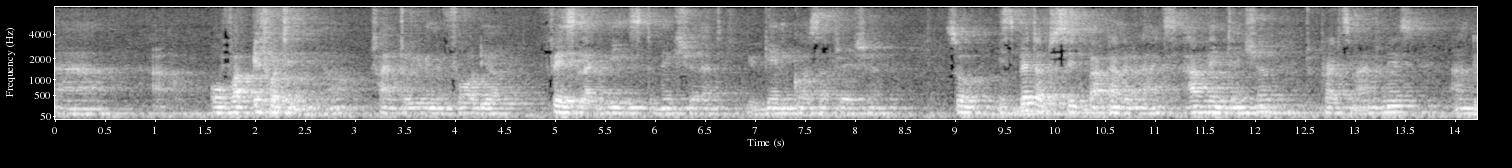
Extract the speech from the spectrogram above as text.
uh, over efforting, you know, trying to even fold your face like this to make sure that gain concentration. So it's better to sit back and relax, have the intention to practice mindfulness and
